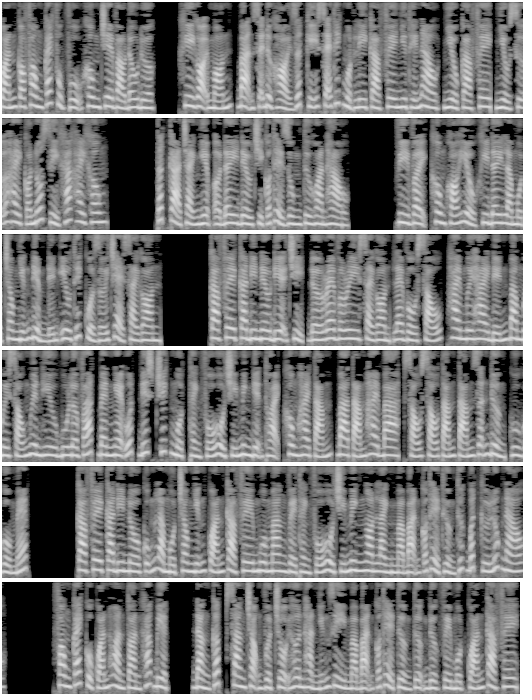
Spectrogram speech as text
Quán có phong cách phục vụ không chê vào đâu được. Khi gọi món, bạn sẽ được hỏi rất kỹ sẽ thích một ly cà phê như thế nào, nhiều cà phê, nhiều sữa hay có nốt gì khác hay không. Tất cả trải nghiệm ở đây đều chỉ có thể dùng từ hoàn hảo. Vì vậy, không khó hiểu khi đây là một trong những điểm đến yêu thích của giới trẻ Sài Gòn. Cà phê Cardinal địa chỉ The Reverie Sài Gòn, Level 6, 22 đến 36 Nguyên Hill Boulevard, Ben Nghe Út, District 1, thành phố Hồ Chí Minh điện thoại 028 3823 6688 dẫn đường Google Maps. Cà phê Cardino cũng là một trong những quán cà phê mua mang về thành phố Hồ Chí Minh ngon lành mà bạn có thể thưởng thức bất cứ lúc nào. Phong cách của quán hoàn toàn khác biệt, đẳng cấp sang trọng vượt trội hơn hẳn những gì mà bạn có thể tưởng tượng được về một quán cà phê.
